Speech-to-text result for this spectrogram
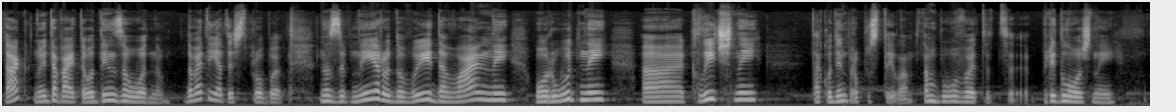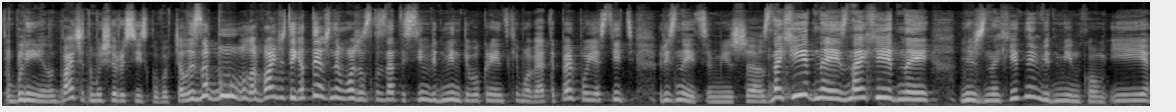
так? Ну і давайте один за одним. Давайте я теж спробую. Називний, родовий, давальний, орудний, е, кличний. Так, один пропустила. Там був этот, е, підложний. Блін, от бачите, ми ще російську вивчали. Забула, бачите, я теж не можу сказати сім відмінків в українській мові. А тепер поясніть різницю між е, знахідний, знахідний, між знахідним відмінком і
